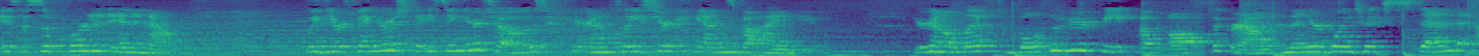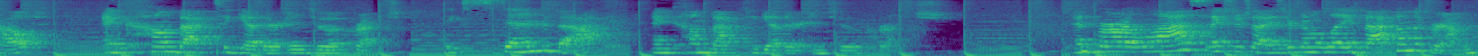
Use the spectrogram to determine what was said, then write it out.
is a supported in and out. With your fingers facing your toes, you're gonna place your hands behind you. You're gonna lift both of your feet up off the ground and then you're going to extend out and come back together into a crunch. Extend back and come back together into a crunch. And for our last exercise, you're gonna lay back on the ground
